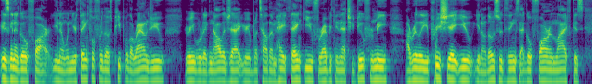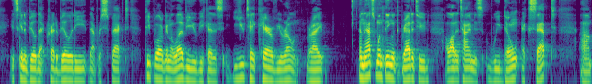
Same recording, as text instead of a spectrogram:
is going to go far. You know when you're thankful for those people around you you're able to acknowledge that. You're able to tell them hey thank you for everything that you do for me. I really appreciate you. You know those are the things that go far in life because it's going to build that credibility that respect. People are going to love you because you take care of your own right? And that's one thing with gratitude. A lot of times we don't accept um,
